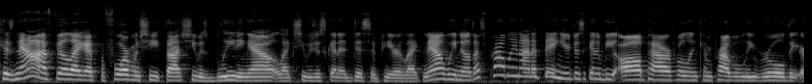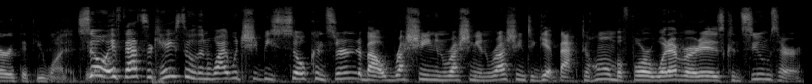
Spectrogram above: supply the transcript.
because now I feel like at before when she thought she was bleeding out, like she was just going to disappear. Like now we know that's probably not a thing. You're just going to be all powerful and can probably rule the earth if you wanted to. So if that's the case though, then why would she be so concerned about rushing and rushing and rushing to get back to home before whatever it is consumes her?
